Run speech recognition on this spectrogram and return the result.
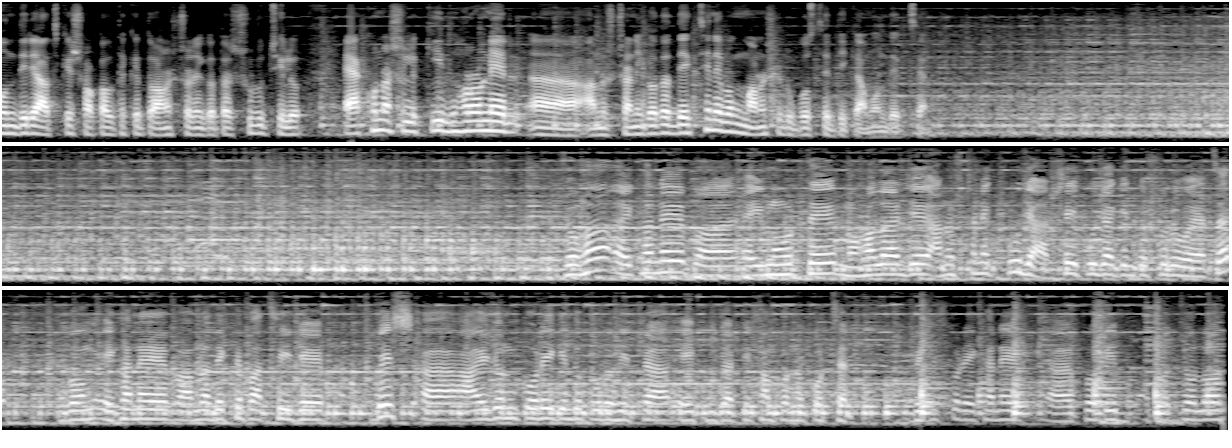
মন্দিরে আজকে সকাল থেকে তো আনুষ্ঠানিকতা শুরু ছিল। এখন আসলে কি ধরনের আনুষ্ঠানিকতা দেখছেন এবং মানুষের উপস্থিতি কেমন দেখছেন? জোহা এখানে এই মুহূর্তে মহালয়ার যে আনুষ্ঠানিক পূজা, সেই পূজা কিন্তু শুরু হয়েছে। এবং এখানে আমরা দেখতে পাচ্ছি যে বেশ আয়োজন করে কিন্তু পুরোহিতরা এই পূজাটি সম্পন্ন করছেন। বিশেষ করে এখানে প্রদীপ প্রজ্বলন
